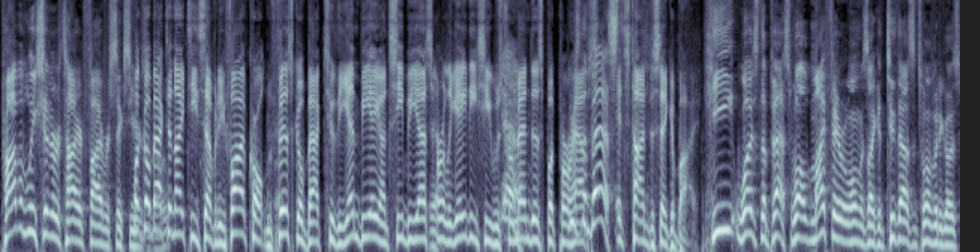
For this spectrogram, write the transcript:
probably should have retired five or six years. But go back to 1975, Carlton Fisk. Go back to the NBA on CBS, early 80s. He was Yeah. tremendous, but perhaps the best. it's time to say goodbye. He was the best. Well, my favorite one was like in 2012 when he goes.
